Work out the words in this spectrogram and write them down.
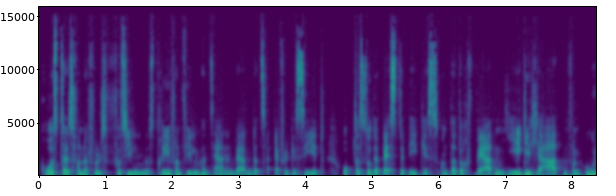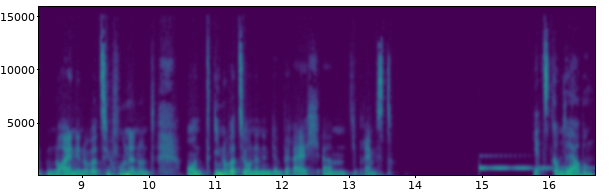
großteils von der fossilen Industrie, von vielen Konzernen werden da Zweifel gesät, ob das so der beste Weg ist. Und dadurch werden jegliche Arten von guten neuen Innovationen und, und Innovationen in dem Bereich ähm, gebremst. Jetzt kommt Werbung.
